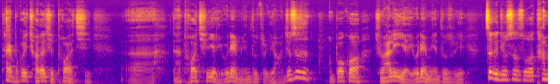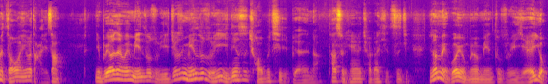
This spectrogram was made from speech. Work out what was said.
他也不会瞧得起土耳其。呃，但土耳其也有点民族主义哈，就是包括匈牙利也有点民族主义。这个就是说，他们早晚要打一仗。你不要认为民族主义就是民族主义一定是瞧不起别人的，他首先要瞧得起自己。你说美国有没有民族主义？也有。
